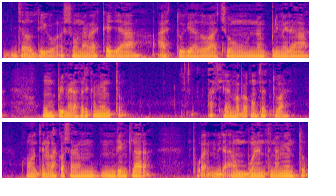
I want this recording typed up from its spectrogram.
ya os digo, eso una vez que ya ha estudiado, ha hecho una primera, un primer acercamiento hacia el mapa conceptual. Cuando tiene las cosas bien claras, pues mira, es un buen entrenamiento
